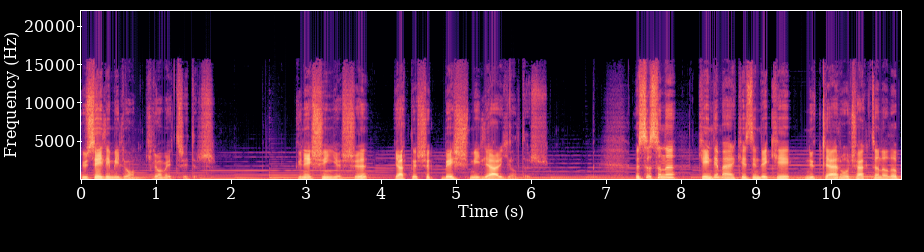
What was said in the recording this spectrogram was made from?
150 milyon kilometredir. Güneşin yaşı yaklaşık 5 milyar yıldır. Isısını kendi merkezindeki nükleer ocaktan alıp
